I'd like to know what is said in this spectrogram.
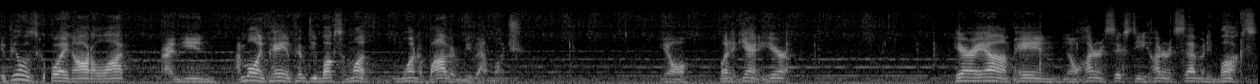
if it was going out a lot, I mean, I'm only paying 50 bucks a month. It wouldn't have bothered me that much. You know, but again, here here I am paying, you know, 160, 170 bucks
